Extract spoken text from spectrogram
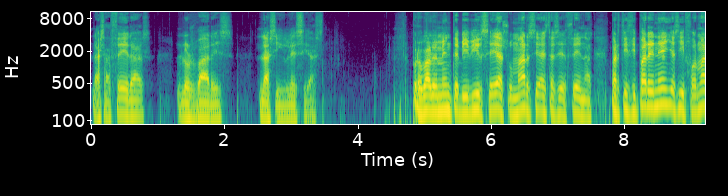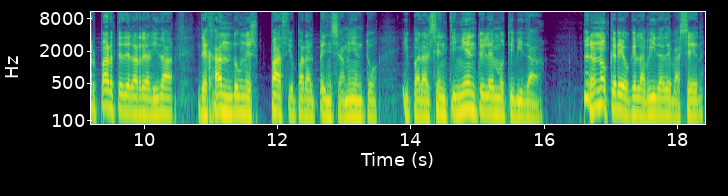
las aceras, los bares, las iglesias. Probablemente vivir sea sumarse a estas escenas, participar en ellas y formar parte de la realidad, dejando un espacio para el pensamiento y para el sentimiento y la emotividad. Pero no creo que la vida deba ser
